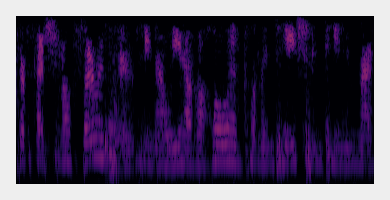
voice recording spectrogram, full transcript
professional services. You know, we have a whole implementation team that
